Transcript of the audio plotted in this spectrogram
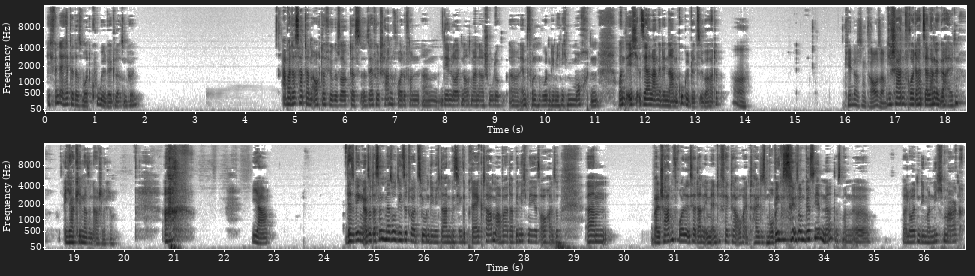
Ich finde, er hätte das Wort Kugel weglassen können. Aber das hat dann auch dafür gesorgt, dass äh, sehr viel Schadenfreude von ähm, den Leuten aus meiner Schule äh, empfunden wurden, die mich nicht mochten. Und ich sehr lange den Namen Kugelblitz über hatte. Ah. Kinder sind grausam. Die Schadenfreude hat sehr lange gehalten. Ja, Kinder sind Arschlöcher. ja. Deswegen, also das sind mehr so die Situationen, die mich da ein bisschen geprägt haben, aber da bin ich mir jetzt auch, also ähm, weil Schadenfreude ist ja dann im Endeffekt ja auch ein Teil des Mobbings so ein bisschen, ne? dass man äh, bei Leuten, die man nicht mag,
